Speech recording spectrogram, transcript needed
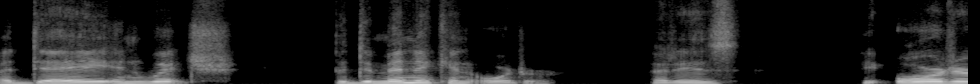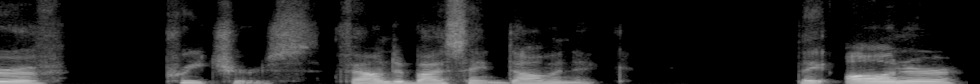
a day in which the Dominican order, that is, the order of preachers founded by St. Dominic. They honor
